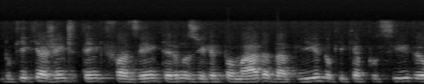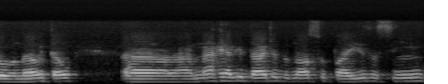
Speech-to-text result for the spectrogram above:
do que, que a gente tem que fazer em termos de retomada da vida, o que, que é possível ou não. Então, ah, na realidade do nosso país, assim,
